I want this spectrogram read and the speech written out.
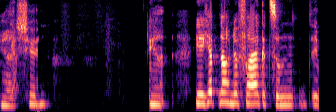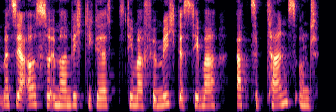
ja. ja. schön. Ja, ja ich habe noch eine Frage zum, das ist ja auch so immer ein wichtiges Thema für mich, das Thema Akzeptanz und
